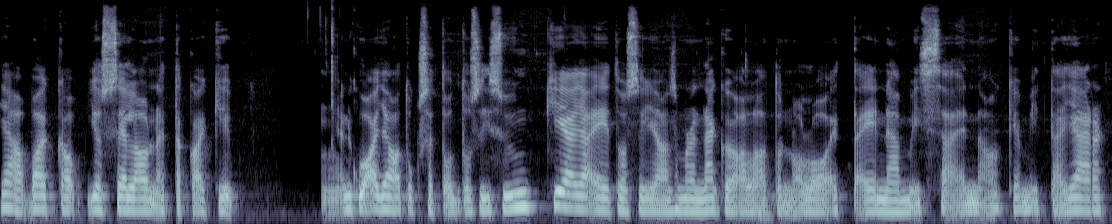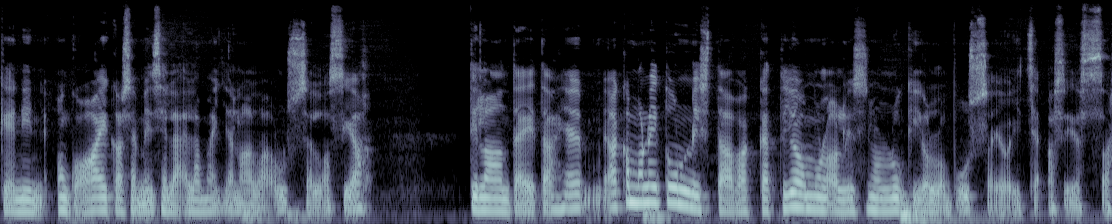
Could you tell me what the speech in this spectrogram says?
ja vaikka jos siellä on, että kaikki niin kuin ajatukset on tosi synkkiä ja ei tosiaan semmoinen näköalaton olo, että ei näe missään enää oikein mitään järkeä, niin onko aikaisemmin siellä elämänjanalla ollut sellaisia tilanteita. Ja aika moni tunnistaa vaikka, että joo, mulla oli sinun lukion lopussa jo itse asiassa,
